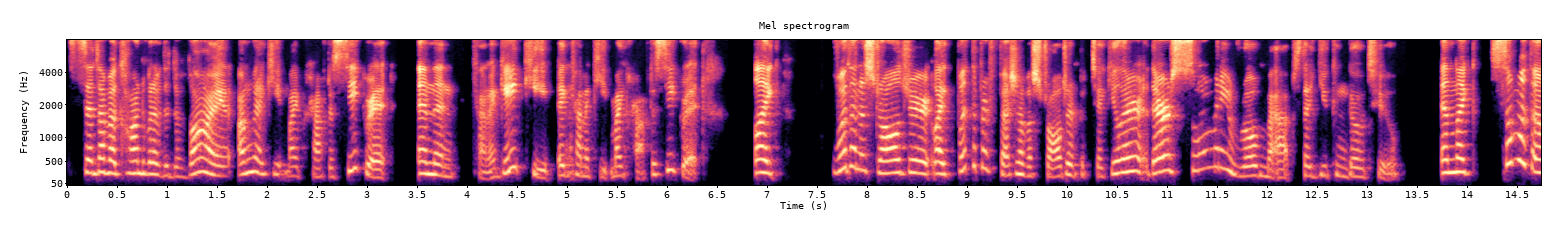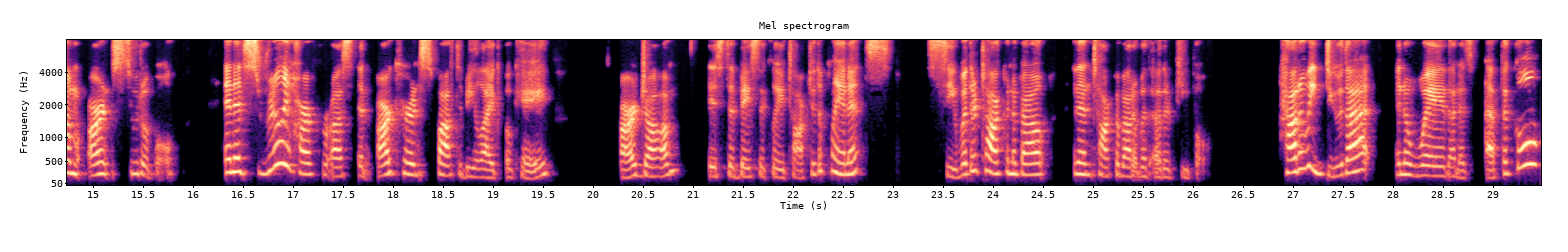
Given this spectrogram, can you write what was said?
since I'm a conduit of the divine, I'm going to keep my craft a secret and then kind of gatekeep and kind of keep my craft a secret. Like with an astrologer, like with the profession of astrologer in particular, there are so many roadmaps that you can go to. And like some of them aren't suitable. And it's really hard for us in our current spot to be like, okay, our job is to basically talk to the planets, see what they're talking about, and then talk about it with other people. How do we do that in a way that is ethical,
